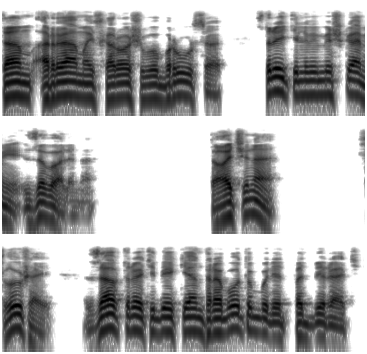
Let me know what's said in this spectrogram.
Там рама из хорошего бруса строительными мешками завалена. Точно. Слушай, завтра тебе Кент работу будет подбирать.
